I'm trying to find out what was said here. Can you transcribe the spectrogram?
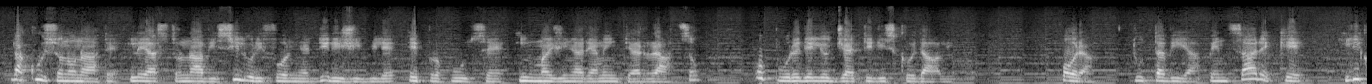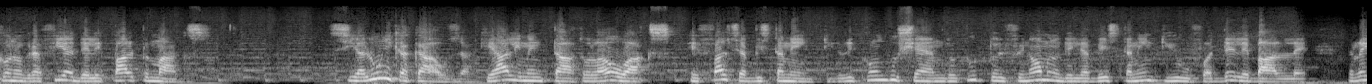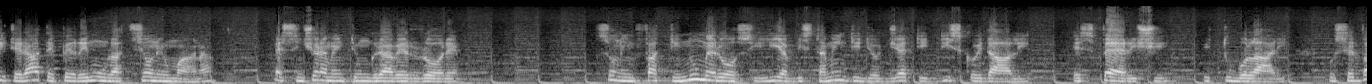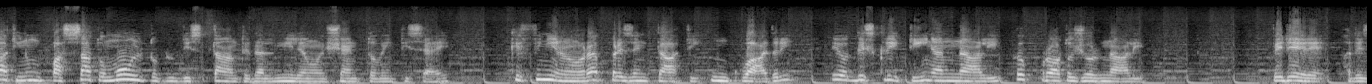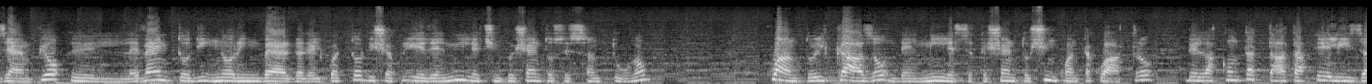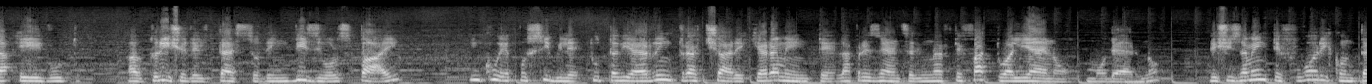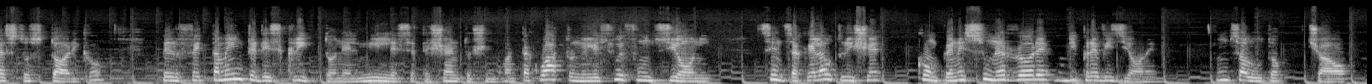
da cui sono nate le astronavi siluriformi a dirigibile e propulse immaginariamente a razzo, oppure degli oggetti discoidali. Ora, tuttavia, pensare che l'iconografia delle pulp mags sia l'unica causa che ha alimentato la hoax e falsi avvistamenti riconducendo tutto il fenomeno degli avvistamenti UFO a delle balle reiterate per emulazione umana è sinceramente un grave errore. Sono infatti numerosi gli avvistamenti di oggetti discoidali e sferici e tubolari osservati in un passato molto più distante dal 1926 che finirono rappresentati in quadri e o descritti in annali o protogiornali vedere ad esempio l'evento di Norimberga del 14 aprile del 1561 quanto il caso del 1754 della contattata Elisa Haywood, autrice del testo The Invisible Spy, in cui è possibile tuttavia rintracciare chiaramente la presenza di un artefatto alieno moderno, decisamente fuori contesto storico perfettamente descritto nel 1754 nelle sue funzioni, senza che l'autrice compia nessun errore di previsione. Un saluto, ciao!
